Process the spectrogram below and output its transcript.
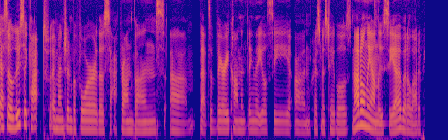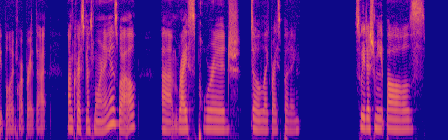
Yeah, so lussekatt, I mentioned before, those saffron buns. Um, that's a very common thing that you'll see on Christmas tables, not only on Lucia, but a lot of people incorporate that on Christmas morning as well. Um, rice porridge, so like rice pudding. Swedish meatballs,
